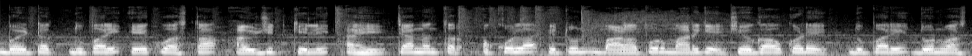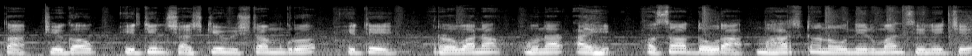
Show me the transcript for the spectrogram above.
बैठक दुपारी एक वाजता आयोजित केली आहे. त्यानंतर अकोला येथून बाळापूर मार्गे शेगावकडे दुपारी दोन वाजता शेगाव येथील शासकीय विश्रामगृह येथे रवाना होणार आहे. असा दौरा महाराष्ट्र नवनिर्माण सेनेचे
